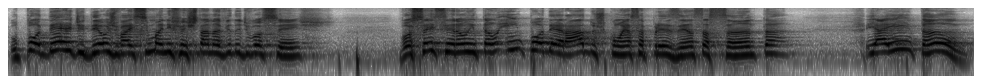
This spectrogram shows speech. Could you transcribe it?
O poder de Deus vai se manifestar na vida de vocês. Vocês serão então empoderados com essa presença santa. E aí então,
